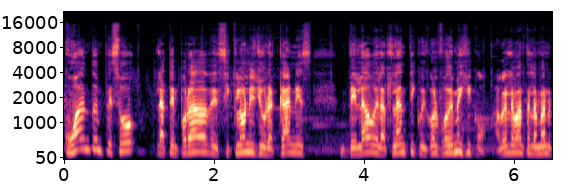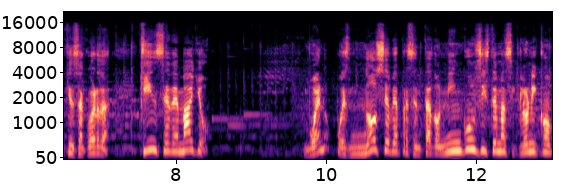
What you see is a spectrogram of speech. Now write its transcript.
¿cuándo empezó la temporada de ciclones y huracanes del lado del Atlántico y Golfo de México? A ver, levante la mano, ¿quién se acuerda? 15 de mayo. Bueno, pues no se había presentado ningún sistema ciclónico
